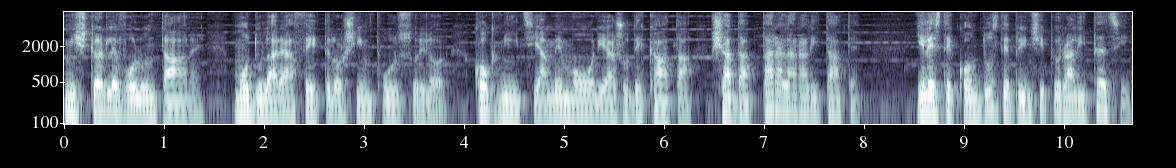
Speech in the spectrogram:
mișcările voluntare, modularea afectelor și impulsurilor, cogniția, memoria, judecata și adaptarea la realitate. El este condus de principiul realității,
